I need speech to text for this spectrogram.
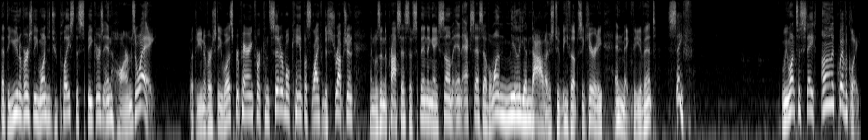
that the university wanted to place the speakers in harm's way. But the university was preparing for considerable campus life disruption and was in the process of spending a sum in excess of $1 million to beef up security and make the event safe. We want to state unequivocally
